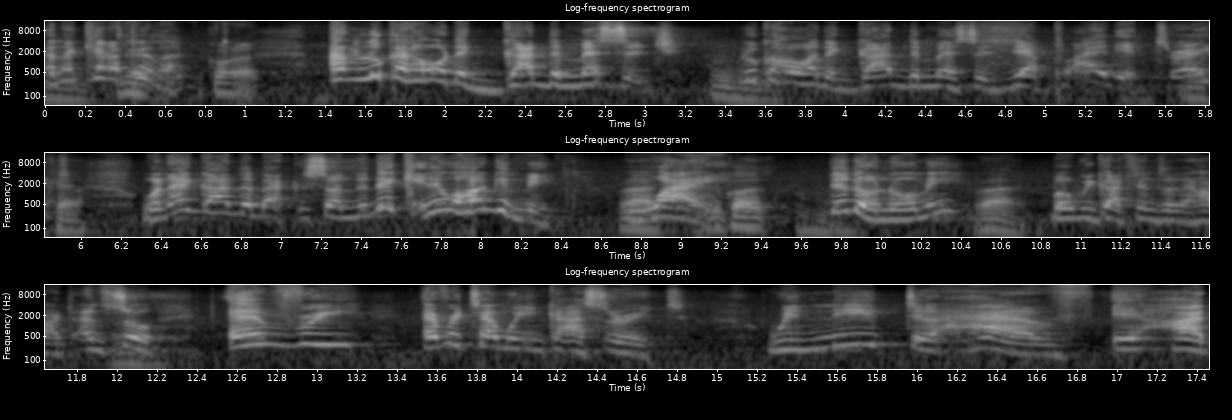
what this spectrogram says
and a mm. caterpillar. Correct. And look at how they got the message. Mm-hmm. Look at how they got the message. They applied it, right? Okay. When I got them back Sunday, they, they were hugging me. Right, Why? because- they don't know me. Right. But we got into the heart. And so every every time we incarcerate, we need to have a hard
